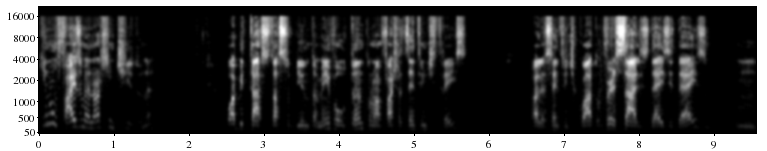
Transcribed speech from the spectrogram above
que não faz o menor sentido, né? O Habitat está subindo também, voltando para uma faixa de 123. Olha, 124. O Versalhes 10 e 10. Um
